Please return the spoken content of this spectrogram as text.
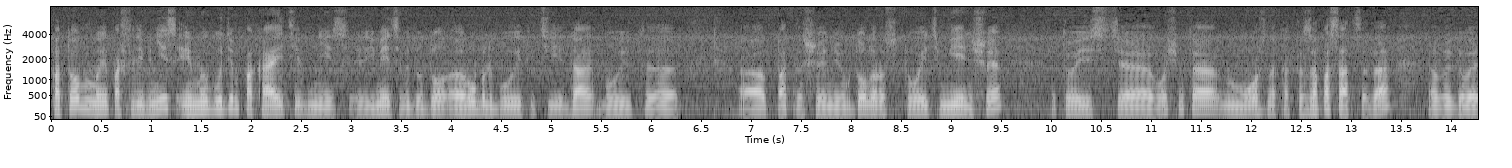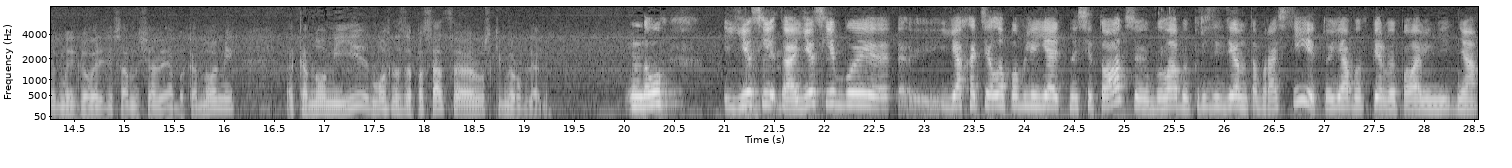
потом мы пошли вниз, и мы будем пока идти вниз. Имеется в виду, рубль будет идти, да, будет э, э, по отношению к доллару стоить меньше. То есть, э, в общем-то, можно как-то запасаться, да? Вы говорили, мы говорили в самом начале об экономии. Экономии можно запасаться русскими рублями. Ну, если, да, если бы я хотела повлиять на ситуацию, была бы президентом России, то я бы в первой половине дня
